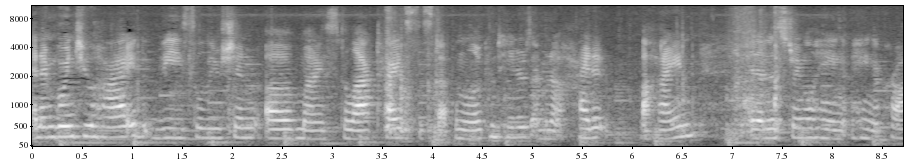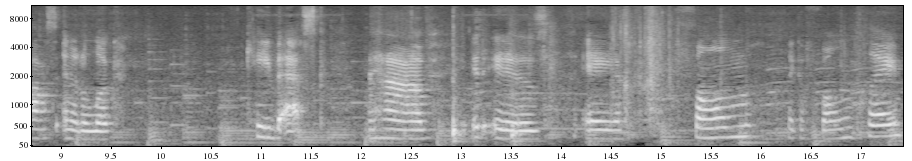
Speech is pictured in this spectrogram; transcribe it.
and I'm going to hide the solution of my stalactites, the stuff in the little containers, I'm going to hide it behind and then the string will hang, hang across and it'll look cave-esque. I have, it is a foam, like a foam clay.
